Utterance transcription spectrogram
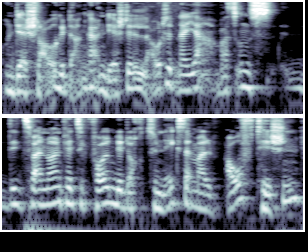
Und der schlaue Gedanke an der Stelle lautet, naja, was uns die 249 folgende doch zunächst einmal auftischen,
